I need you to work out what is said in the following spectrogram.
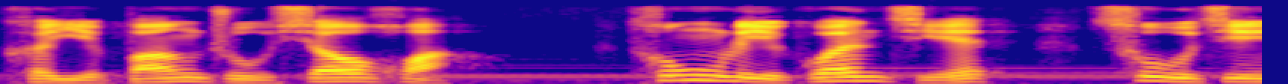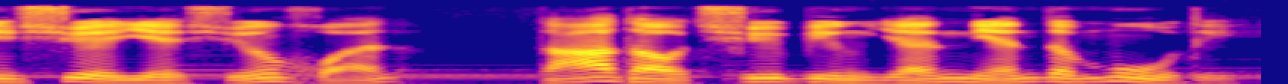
可以帮助消化、通利关节，促进血液循环，达到祛病延年的目的。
